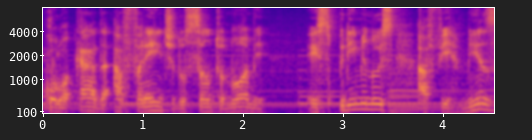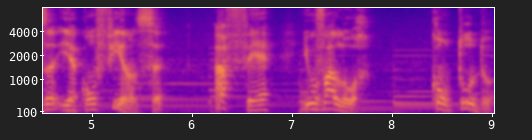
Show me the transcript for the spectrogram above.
Colocada à frente do santo nome, exprime-nos a firmeza e a confiança, a fé e o valor. Contudo,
